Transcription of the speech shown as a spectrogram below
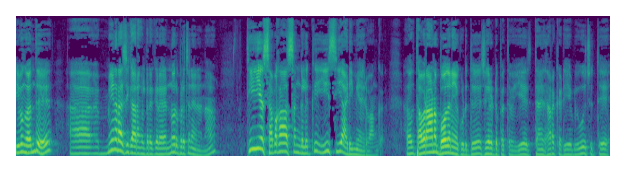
இவங்க வந்து மீனராசிக்காரங்கள்ட்ட இருக்கிற இன்னொரு பிரச்சனை என்னன்னா தீய சவகாசங்களுக்கு ஈஸியாக அடிமையாயிருவாங்க. அதாவது தவறான போதனையை கொடுத்து சிகரெட்டு பற்ற வை சரக்கடி இப்படி ஊர்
